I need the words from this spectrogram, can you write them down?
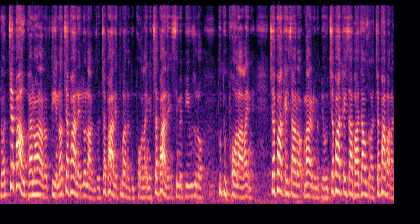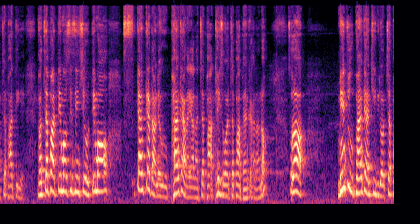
နော်ကြက်ဖကိုဖမ်းသွားတာတော့တည်ရနော်ကြက်ဖလည်းလွတ်လာပြီဆိုကြက်ဖလည်းသူ့ဘာလို့သူပေါ်လိုက်မယ်ကြက်ဖလည်းအစင်မပြေဘူးဆိုတော့သူ့သူပေါ်လာလိုက်မယ်ကြက်ဖကိစ္စတော့အမရီမပြောဘူးကြက်ဖကိစ္စဘာကြောင့်ဆိုတော့ကြက်ဖပါလားကြက်ဖတည်တယ်နော်ကြက်ဖတင်းမောစင်းစင်းရှိကိုတင်းမောကန်ကတ်တာလည်းဖမ်းခံလိုက်ရတာကြက်ဖထိတ်ဆိုကကြက်ဖဖမ်းခံတာနော်ဆိုတော့ မင်းတူဖမ်းကန်ထိပြီးတော့ကြက်ဖ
